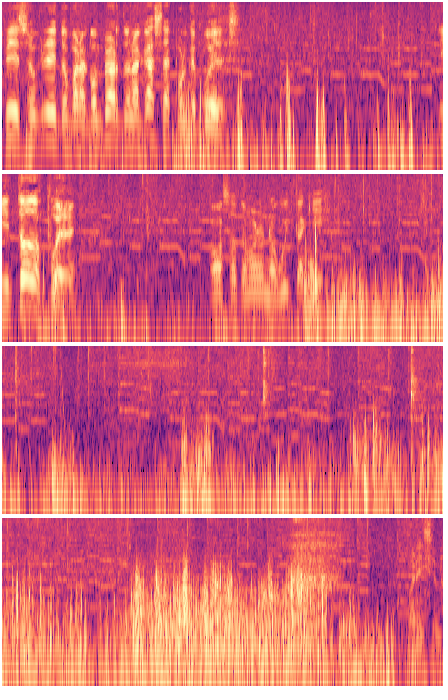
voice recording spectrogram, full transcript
pides un crédito para comprarte una casa es porque puedes y todos pueden. Vamos a tomar una agüita aquí. Buenísima.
